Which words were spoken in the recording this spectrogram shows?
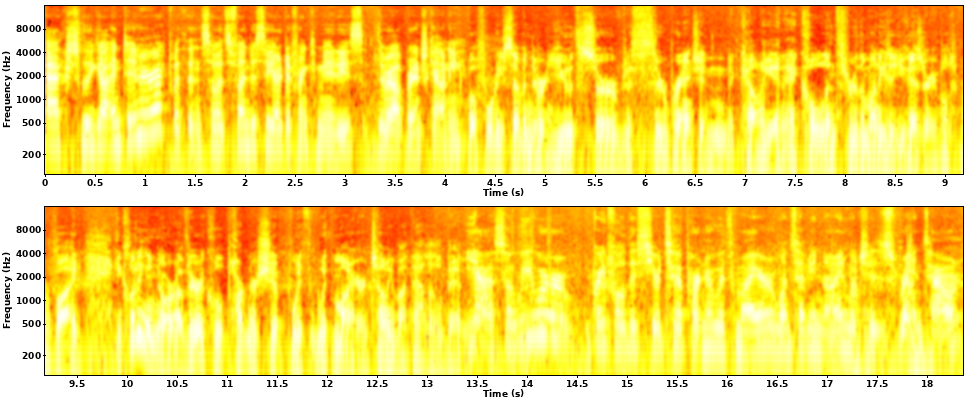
actually gotten to interact with. And so it's fun to see our different communities throughout Branch County. Well, 47 different youth served through Branch and County and, and Colon through the monies that you guys are able to provide, including in Nora, a very cool partnership with, with Meijer. Tell me about that a little bit. Yeah, so we were grateful this year to partner with Meijer 179, which is right in town.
